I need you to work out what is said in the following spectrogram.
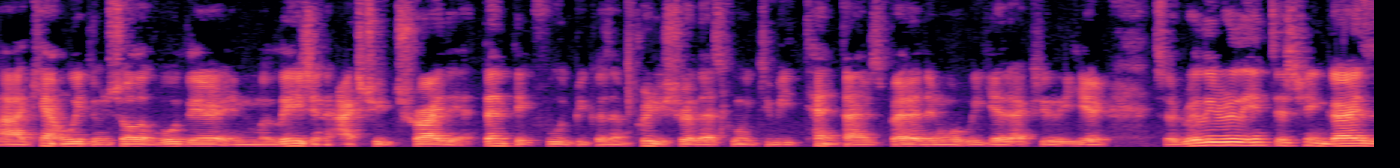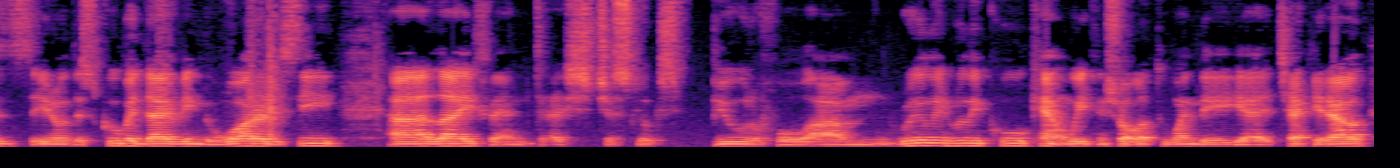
I can't wait to inshallah go there in Malaysia and actually try the authentic food because I'm pretty sure that's going to be 10 times better than what we get actually here. So really, really interesting guys. It's, you know, the scuba diving, the water, the sea uh, life, and it just looks beautiful. Um really really cool. Can't wait inshallah to one day uh, check it out.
